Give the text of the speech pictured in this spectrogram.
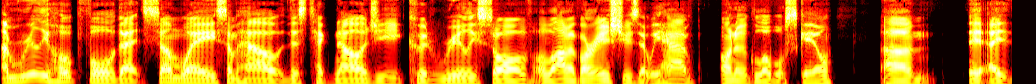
I'm really hopeful that some way, somehow, this technology could really solve a lot of our issues that we have on a global scale. Um, I,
